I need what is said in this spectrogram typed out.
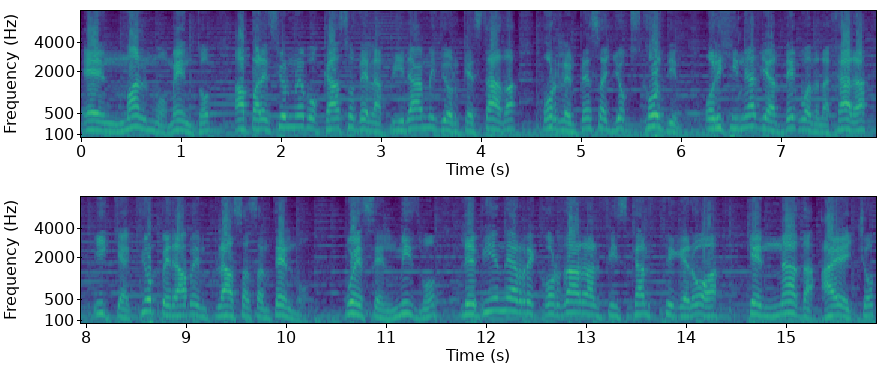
En mal momento apareció un nuevo caso de la pirámide orquestada por la empresa Jox Holding, originaria de Guadalajara y que aquí operaba en Plaza San Telmo, pues el mismo le viene a recordar al fiscal Figueroa que nada ha hecho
